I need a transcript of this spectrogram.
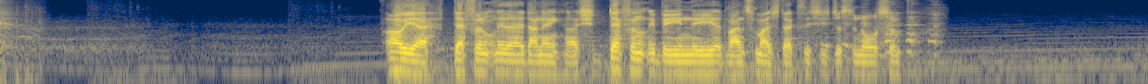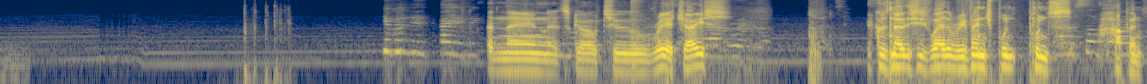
Oh yeah, definitely there, Danny. I should definitely be in the advanced Mazda this is just an awesome. And then let's go to rear chase. Because now this is where the revenge pun punts happen.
